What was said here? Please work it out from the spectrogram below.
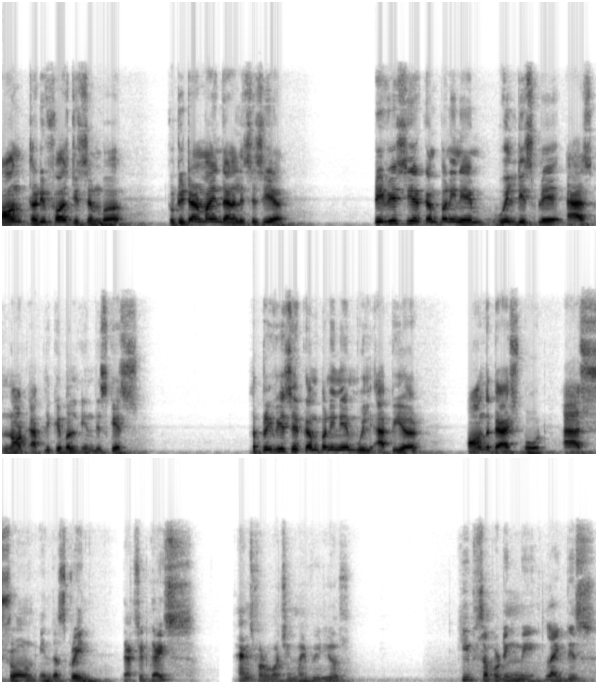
on 31st December to determine the analysis year. Previous year company name will display as not applicable in this case. The previous year company name will appear on the dashboard as shown in the screen. That's it guys. Thanks for watching my videos. Keep supporting me like this.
